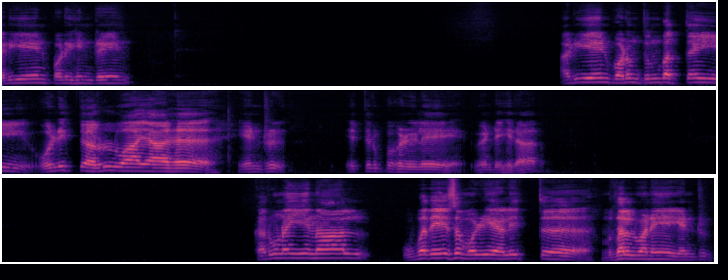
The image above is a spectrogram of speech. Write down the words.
அடியேன் படுகின்றேன். அடியேன் படும் துன்பத்தை ஒழித்து அருள்வாயாக என்று இத்திருப்புகளிலே வேண்டுகிறார். கருணையினால் உபதேச மொழி அளித்த முதல்வனே என்று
